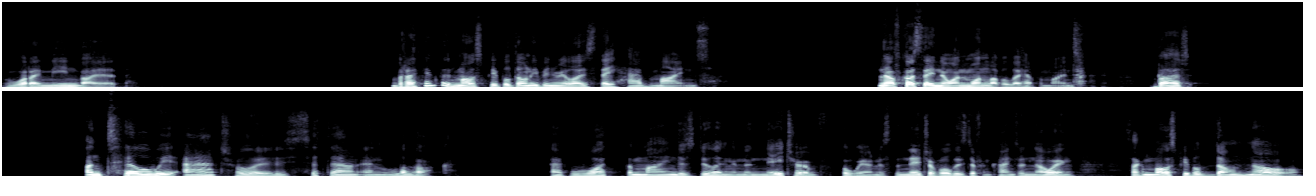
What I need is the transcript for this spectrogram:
what I mean by it. But I think that most people don't even realize they have minds. Now, of course, they know on one level they have a mind. But until we actually sit down and look, at what the mind is doing and the nature of awareness, the nature of all these different kinds of knowing, it's like most people don't know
